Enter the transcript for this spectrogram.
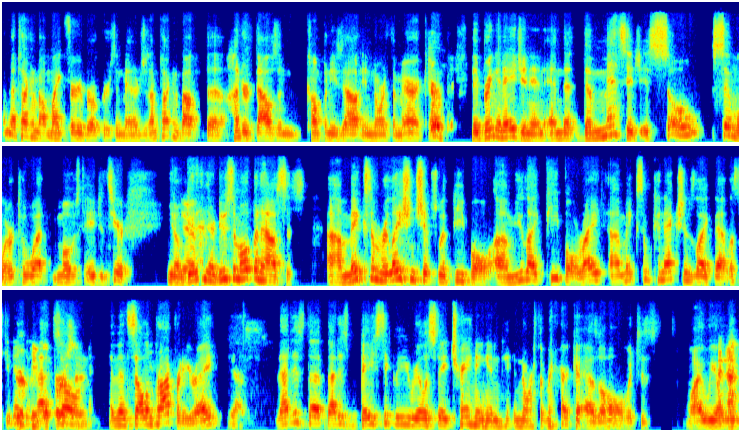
I'm not talking about Mike Ferry brokers and managers. I'm talking about the hundred thousand companies out in North America. Sure. They bring an agent in, and the, the message is so similar to what most agents hear. You know, yeah. get in there, do some open houses uh, make some relationships with people. Um, you like people, right? Uh, make some connections like that. Let's get You're into that person. zone and then sell them property, right? Yes. That is the that is basically real estate training in, in North America as a whole, which is why we only I,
